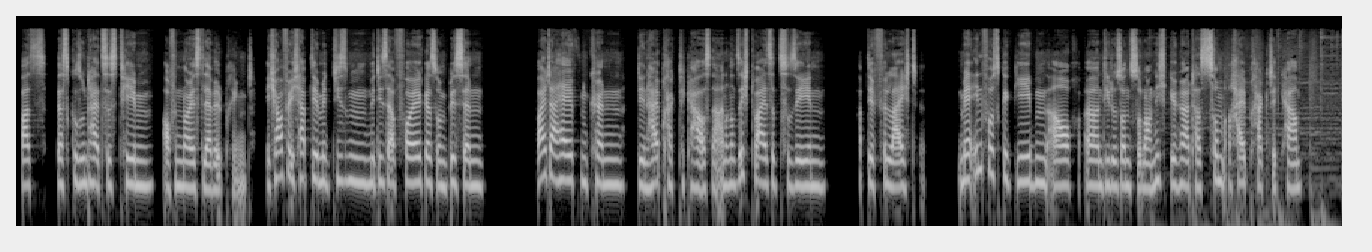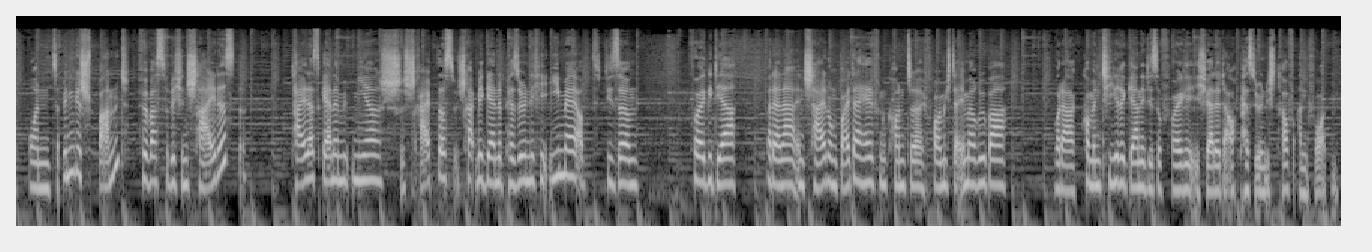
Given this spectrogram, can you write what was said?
was das Gesundheitssystem auf ein neues Level bringt. Ich hoffe, ich habe dir mit diesem, mit dieser Folge so ein bisschen weiterhelfen können, den Heilpraktiker aus einer anderen Sichtweise zu sehen. Habt dir vielleicht mehr Infos gegeben, auch äh, die du sonst so noch nicht gehört hast zum Heilpraktiker. Und bin gespannt, für was du dich entscheidest teile das gerne mit mir, schreib das, schreib mir gerne persönliche E-Mail, ob diese Folge dir bei deiner Entscheidung weiterhelfen konnte. Ich freue mich da immer rüber oder kommentiere gerne diese Folge. Ich werde da auch persönlich drauf antworten.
